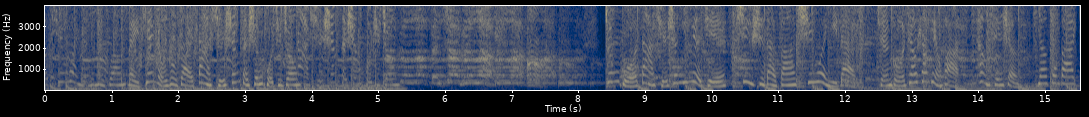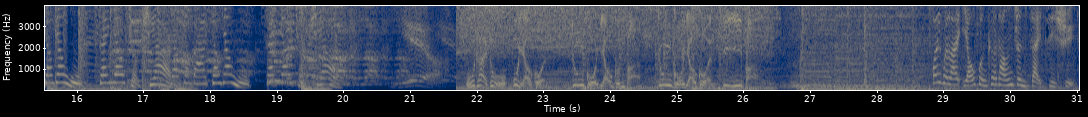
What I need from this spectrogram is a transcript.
人的目光，每天融入在大学生的生活之中，大学生的生活之中。中国大学生音乐节蓄势待发，虚位以待。全国招商电话：胖先生，幺三八幺幺五三幺九七二，幺三八幺幺五三幺九七二。无态度不摇滚，中国摇滚榜，中国摇滚第一榜。欢迎回来，摇滚课堂正在继续。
